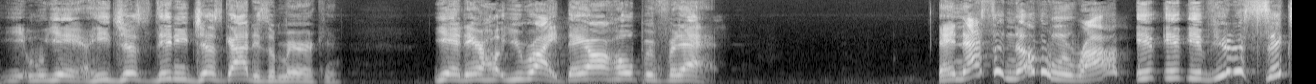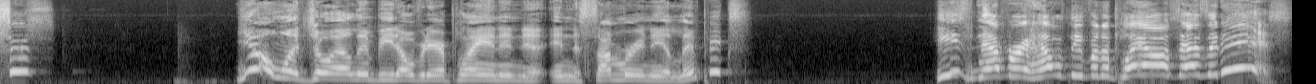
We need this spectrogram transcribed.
yeah, he just then He just got his American. Yeah, they're. You're right. They are hoping for that. And that's another one, Rob. If if, if you're the Sixers, you don't want Joel Embiid over there playing in the in the summer in the Olympics. He's never healthy for the playoffs as it is.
